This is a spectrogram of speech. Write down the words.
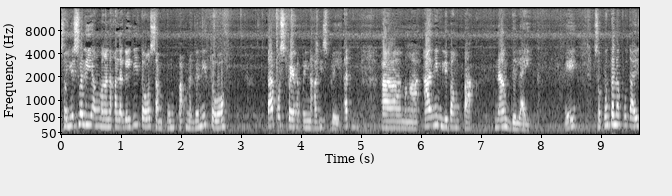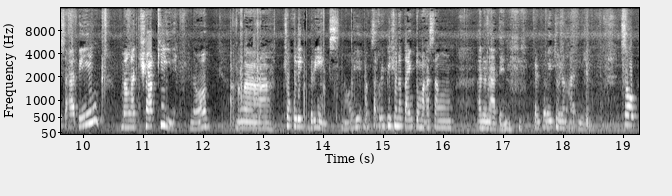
So, usually, ang mga nakalagay dito, 10 pack na ganito. Tapos, pera pa yung naka-display. At uh, mga 6-5 pack ng Delight. Okay? So, punta na po tayo sa ating mga Chucky, no? Mga chocolate drinks, no? Magsakripisyo na tayong tumaas ang, ano natin, temperature ng ating. So,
